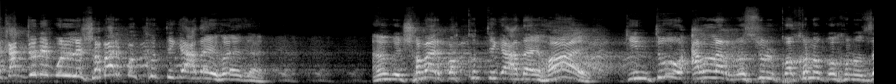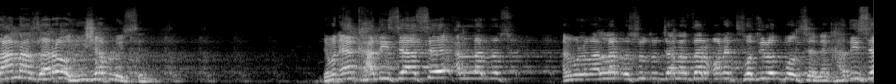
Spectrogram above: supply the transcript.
এক একজনে বললে সবার পক্ষ থেকে আদায় হয়ে যায়। আমি সবার পক্ষ থেকে আদায় হয়, কিন্তু আল্লাহর রসুল কখনো কখনো জানা যারও হিসাব লইছেন। যেমন এক হাদিসে আছে, আল্লাহর রসুল আমি বললাম, আল্লাহর রসুল তো জানাজার অনেক ফজিলত বলছেন। এক হাদিসে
